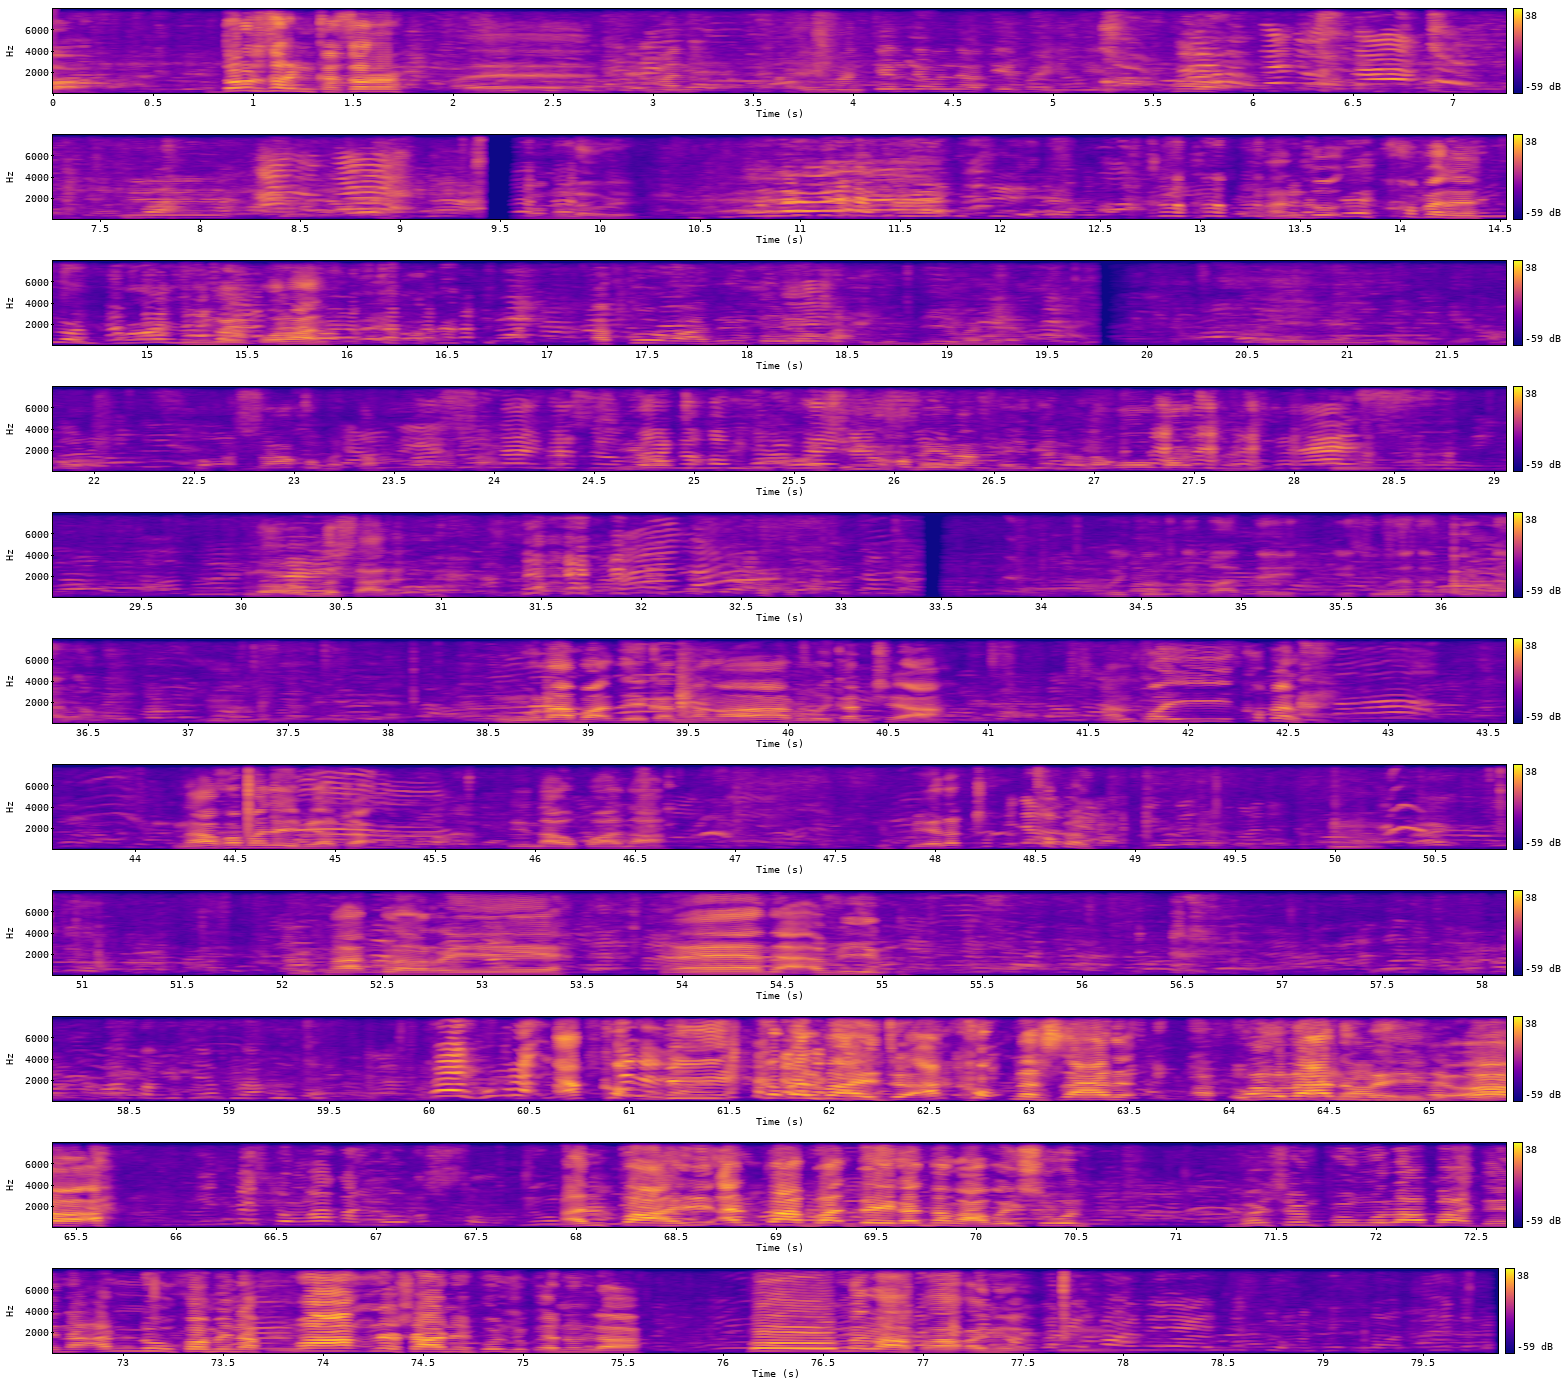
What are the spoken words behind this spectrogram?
Dol zor in ka zor. Eh. E man eh, e man ten de won na ti pa ya? hi ti eh, ho Bangla হয়ে मान तो खबर है मैं पढ़ान आपको आदमी तो लोग दी मैंने asa ko matam siya ko meron kay din ala over na ni lawom na sana wait tun ka batay isu na kamtir ang ngula ba de kan hanga roi kan thia an hoi couple na ko ma nei bia tra ni nau pa na. Mi la couple hmm. Lu ngak glory eh na vi akok bi couple mai jo. Akok na sa ne. Ngula no me jo. Nga kan lo Anpa, hi anpa ba de kan mga way soon. Version pung wala ba na anu kami na fang na sana ko suk anun la. Po melafa kanil. Hmm.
